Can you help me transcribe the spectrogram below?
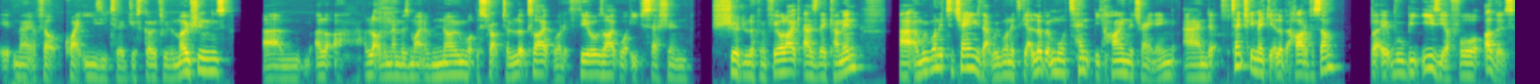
it may have felt quite easy to just go through the motions. Um, a, lot, a lot of the members might have known what the structure looks like, what it feels like, what each session should look and feel like as they come in. Uh, and we wanted to change that. We wanted to get a little bit more tent behind the training and potentially make it a little bit harder for some, but it will be easier for others.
